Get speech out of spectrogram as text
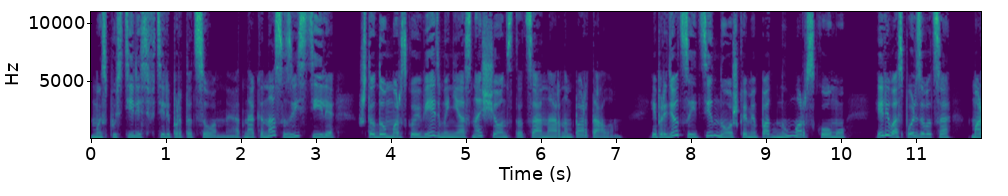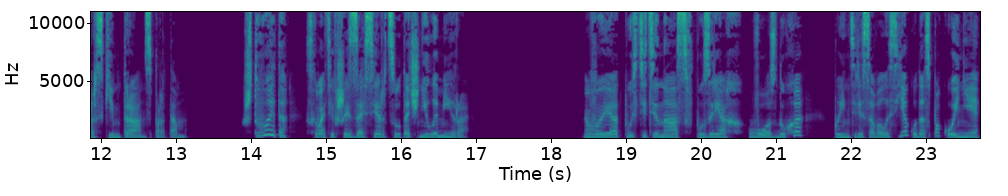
Мы спустились в телепортационную, однако нас известили, что дом морской ведьмы не оснащен стационарным порталом, и придется идти ножками по дну морскому или воспользоваться морским транспортом. «Что это?» — схватившись за сердце, уточнила Мира. «Вы отпустите нас в пузырях воздуха?» — поинтересовалась я куда спокойнее,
